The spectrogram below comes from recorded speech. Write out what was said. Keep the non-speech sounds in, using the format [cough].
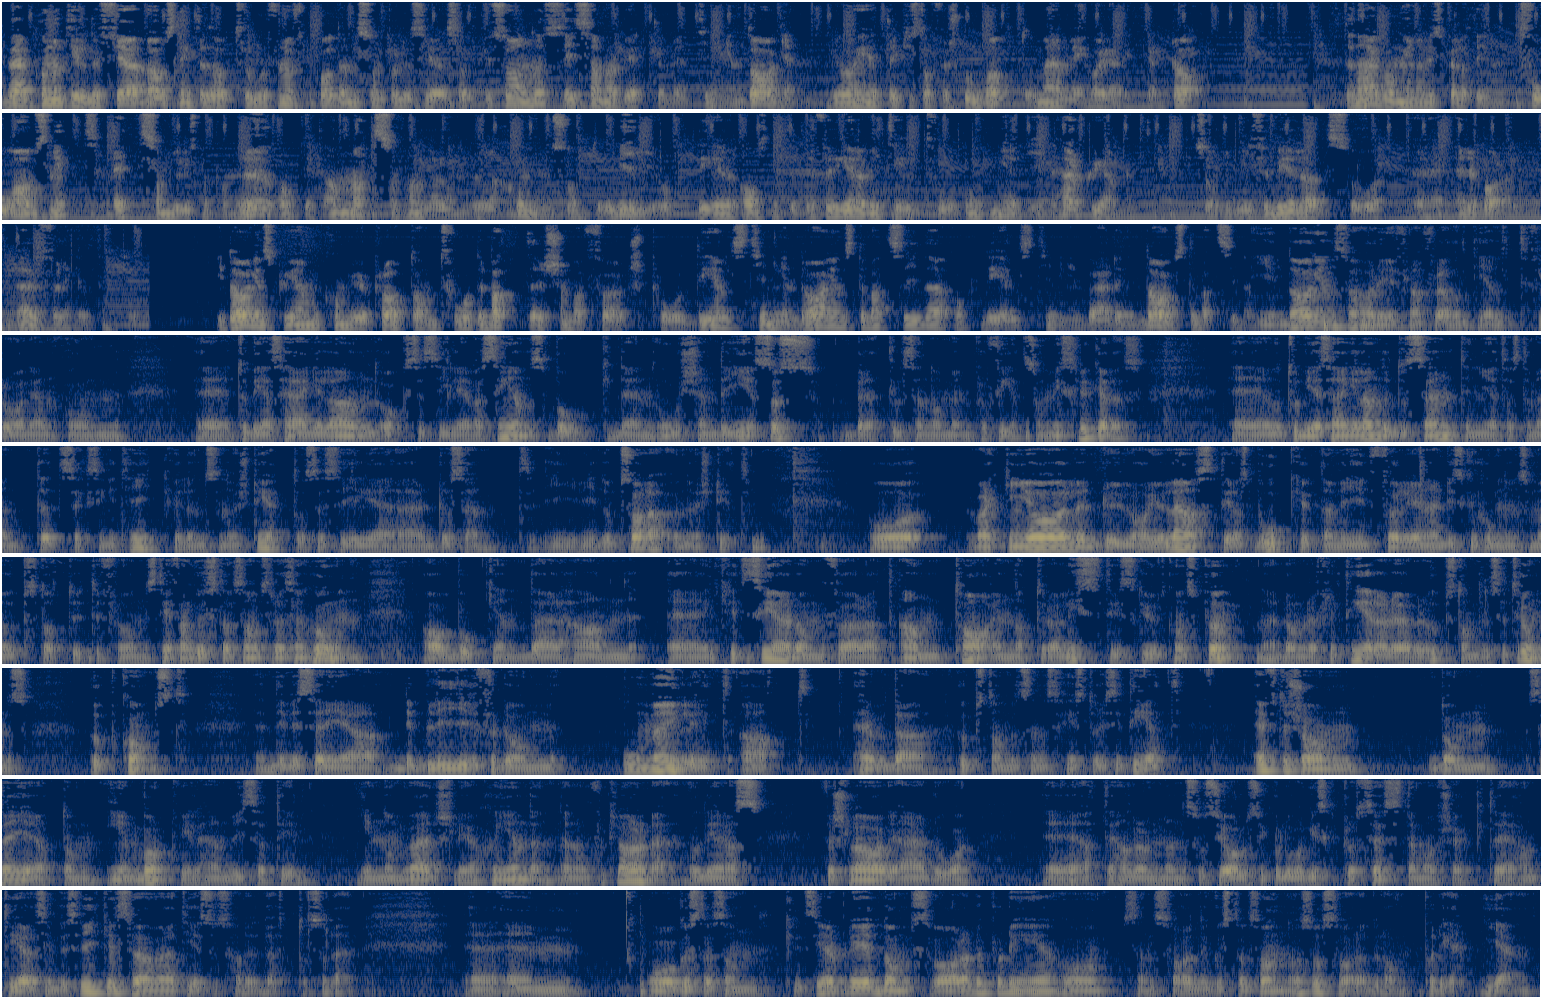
Välkommen till det fjärde avsnittet av Tro och förnuft-podden som produceras av Cusanus i samarbete med tidningen Dagen. Jag heter Kristoffer Skoholt och med mig har jag Rickard Dahl. Den här gången har vi spelat in två avsnitt. Ett som du lyssnar på nu och ett annat som handlar om relationsontologi. Och det avsnittet refererar vi till två gånger i det här programmet. Så om du blir förvirrad så eh, är det bara därför helt enkelt. I dagens program kommer vi att prata om två debatter som har förts på dels tidningen Dagens debattsida och dels tidningen Världen Idags debattsida. I Dagen så har det ju framförallt gällt frågan om eh, Tobias Hägerland och Cecilia Wasséns bok Den okände Jesus. Berättelsen om en profet som misslyckades. Eh, och Tobias Hägerland är docent i Nya Testamentet sexingetik vid Lunds universitet och Cecilia är docent i, vid Uppsala universitet. Och varken jag eller du har ju läst deras bok utan vi följer den här diskussionen som har uppstått utifrån Stefan Gustafssons recension av boken där han eh, kritiserar dem för att anta en naturalistisk utgångspunkt när de reflekterar över uppståndelsetrons uppkomst. Det vill säga, det blir för dem omöjligt att hävda uppståndelsens historicitet eftersom de säger att de enbart vill hänvisa till inomvärldsliga skeenden när de förklarar det här. Och deras förslag är då eh, att det handlar om en socialpsykologisk process där man försökte hantera sin besvikelse över att Jesus hade dött och sådär. Eh, och Gustafsson kritiserade på det, de svarade på det och sen svarade Gustafsson och så svarade de på det igen.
